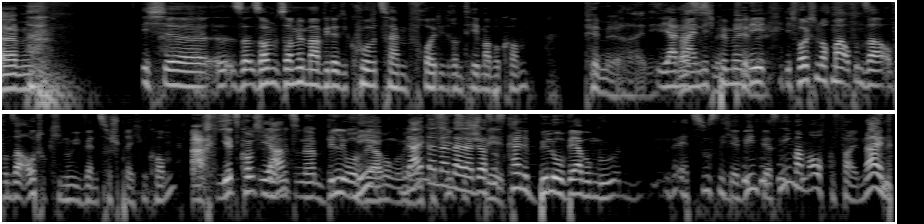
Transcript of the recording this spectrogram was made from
Ähm, Ich, äh, so, sollen, sollen wir mal wieder die Kurve zu einem freudigeren Thema bekommen? Pimmel, Reini. Ja, Was nein, nicht mit Pimmel. Nee, ich wollte noch mal auf unser, auf unser Autokino-Event zu sprechen kommen. Ach, jetzt kommst du Ja. wieder mit so einer Billo-Werbung. um die nein, nein, nein, nein, nein, das ist keine Billo-Werbung. Du hättest du es nicht erwähnt, wäre es niemandem aufgefallen. Nein,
